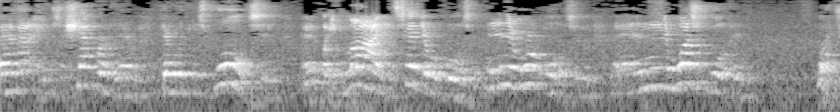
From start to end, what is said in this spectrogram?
and, and he was a shepherd and there, there were these wolves and, and but he lied and said there were wolves and then there weren't wolves and, and then there was a wolf and what?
